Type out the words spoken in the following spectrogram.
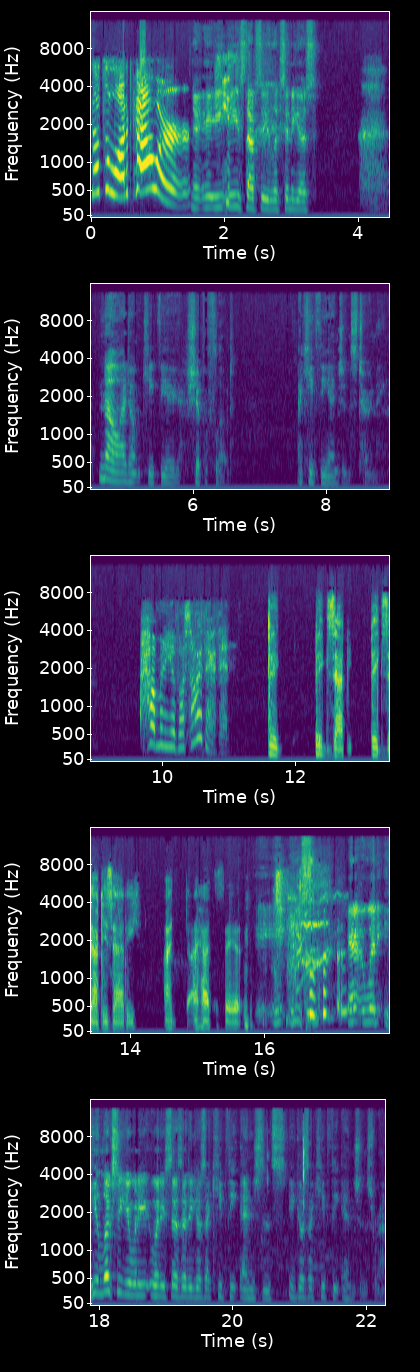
that's a lot of power. Yeah, He, he stops and he looks in and he goes, No, I don't keep the ship afloat. I keep the engines turning. How many of us are there then? Big, big zappy, big zappy zaddy. I, I had to say it. He, he's- when he looks at you when he when he says that he goes, I keep the engines. He goes, I keep the engines running.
